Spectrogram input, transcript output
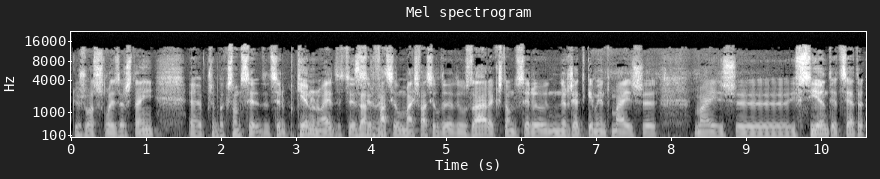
que os vossos lasers lasers têm, uh, por exemplo, a questão de ser, de ser pequeno, não é? De, de ser fácil, mais fácil de, de, usar, a questão de ser energeticamente mais, uh, mais uh, eficiente, etc.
